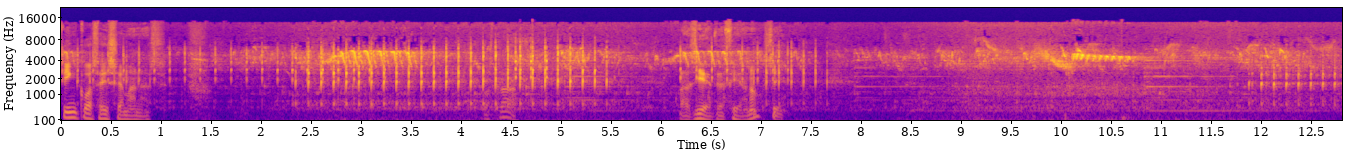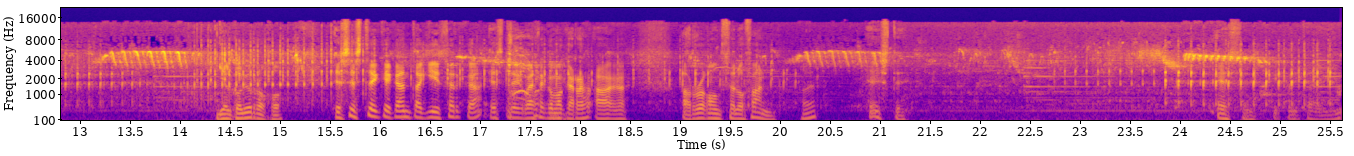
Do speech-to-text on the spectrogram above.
cinco o seis semanas. Las 10, decía, ¿no? Sí. ¿Y el colio rojo? Es este que canta aquí cerca, este que parece como que arruga un celofán. A ver. Este. Este que canta ahí, ¿no?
